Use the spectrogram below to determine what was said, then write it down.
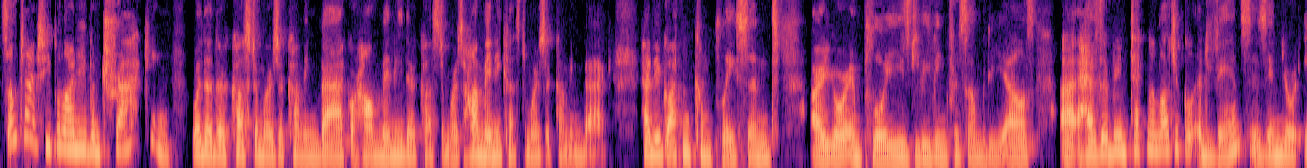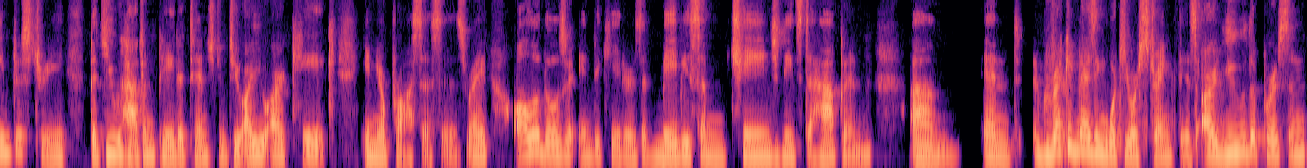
Sometimes people aren't even tracking whether their customers are coming back or how many their customers, how many customers are coming back. Have you gotten complacent? Are your employees leaving for somebody else? Uh, has there been technological advances in your industry that you haven't paid attention to? Are you archaic in your processes, right? All of those are indicators that maybe some change needs to happen. Um, and recognizing what your strength is. Are you the person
